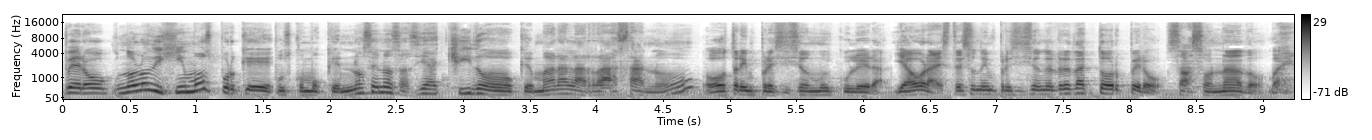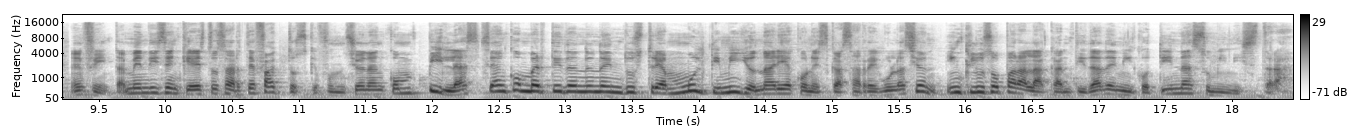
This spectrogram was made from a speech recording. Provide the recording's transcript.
pero no lo dijimos porque pues como que no se nos hacía chido quemar a la raza, ¿no? Otra imprecisión muy culera. Y ahora, esta es una imprecisión del redactor, pero sazonado. Bueno, en fin, también dicen que estos artefactos que funcionan con pilas se han convertido en una industria multimillonaria con escasa regulación, incluso para la cantidad de nicotina suministrada.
